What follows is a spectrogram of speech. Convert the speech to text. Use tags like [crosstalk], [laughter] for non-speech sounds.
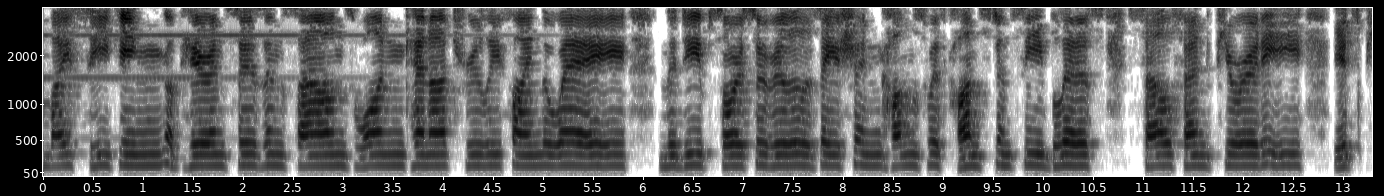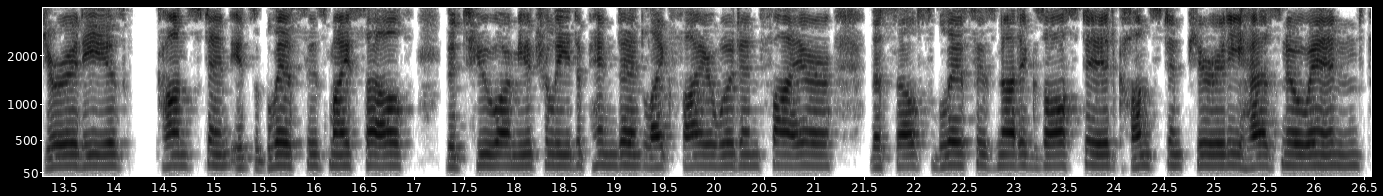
By seeking appearances and sounds, one cannot truly find the way. The deep source of realization comes with constancy, bliss, self, and purity. Its purity is constant, its bliss is myself. The two are mutually dependent like firewood and fire. The self's bliss is not exhausted, constant purity has no end.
